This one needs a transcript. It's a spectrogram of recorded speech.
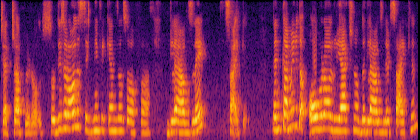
tetrapyrroles. So these are all the significances of uh, glyoxylate cycle. Then coming to the overall reaction of the glyoxylate cycle,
